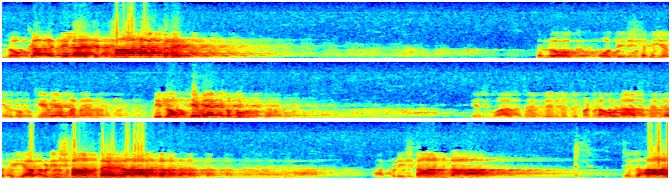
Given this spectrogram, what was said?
لوگوں کے دلان چ تھان نہ کرے۔ تو لوگ وہ شریعت نو کیویں منن؟ دلوں کیویں قبول کرن؟ اس واسطے دل بٹھاؤ واسطے نبی اپنی شان کا اظہار کرتا ہے۔ اپنی شان کا اظہار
